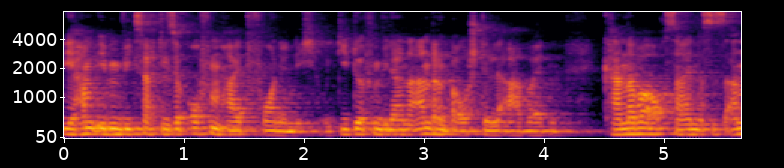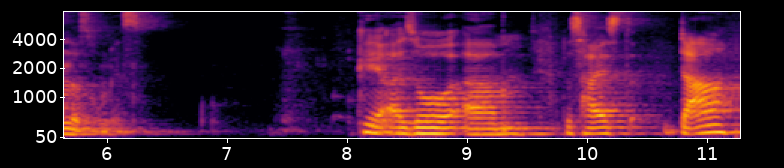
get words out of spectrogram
die haben eben, wie gesagt, diese Offenheit vorne nicht. Und die dürfen wieder an einer anderen Baustelle arbeiten. Kann aber auch sein, dass es andersrum ist. Okay, also ähm, das heißt, da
